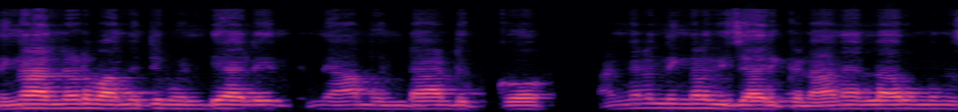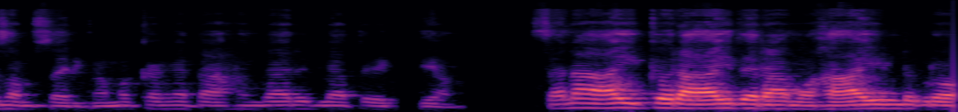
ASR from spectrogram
നിങ്ങൾ എന്നോട് വന്നിട്ട് മിണ്ടിയാൽ ഞാൻ മിണ്ടാണ്ടിക്കോ അങ്ങനെ നിങ്ങൾ വിചാരിക്കണം ഞാൻ എല്ലാവരും ഒന്ന് സംസാരിക്കും. നമുക്ക് അങ്ങനത്തെ അഹങ്കാരം ഇല്ലാത്ത വ്യക്തിയാണ്. സന ആയിക്ക് ഒരു ആയി തരാമോ? ഹായ് ഉണ്ട് ബ്രോ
